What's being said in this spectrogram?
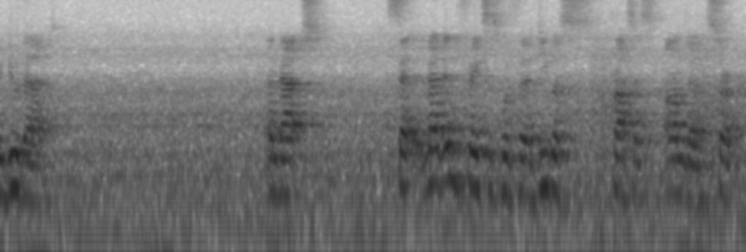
We do that and that set, that interfaces with the dbus process on the server.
